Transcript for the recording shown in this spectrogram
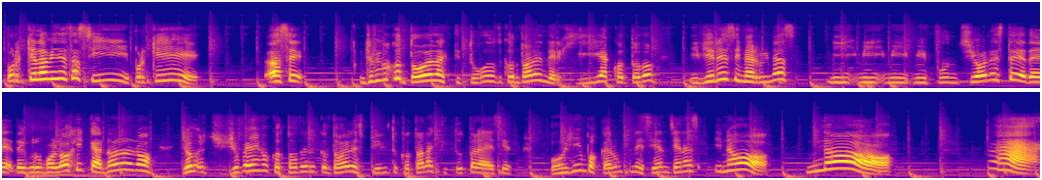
¿Por qué la vida es así? ¿Por qué? Hace. Yo vengo con toda la actitud, con toda la energía, con todo. Y vienes y me arruinas mi, mi, mi, función este de, de, grumológica. No, no, no. Yo, yo vengo con todo, el, con todo el espíritu, con toda la actitud para decir, voy a invocar un frenesí de ancianas. Y no, no. Ah,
